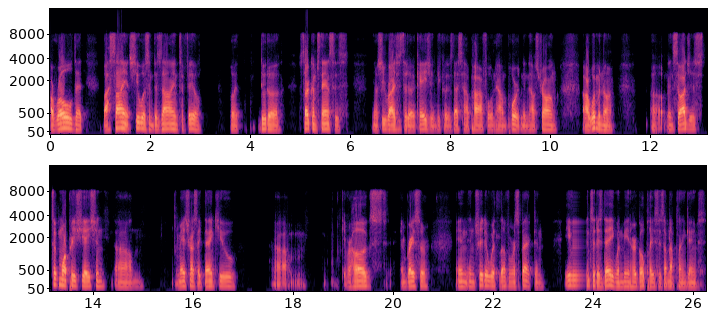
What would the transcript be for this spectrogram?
a role that, by science, she wasn't designed to fill, but due to circumstances you know, she rises to the occasion because that's how powerful and how important and how strong our women are. Uh, and so I just took more appreciation, um, made sure I say thank you, um, give her hugs, embrace her, and, and treat her with love and respect. And even to this day, when me and her go places, I'm not playing games.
